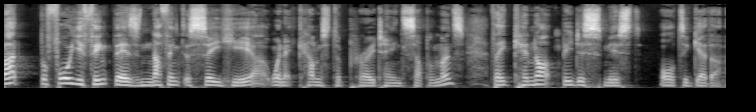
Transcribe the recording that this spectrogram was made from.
But before you think there's nothing to see here when it comes to protein supplements, they cannot be dismissed altogether.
